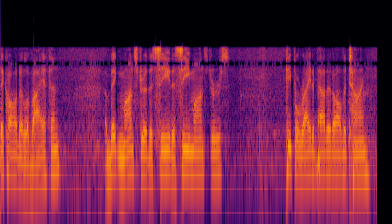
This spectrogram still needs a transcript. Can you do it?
They call it a leviathan, a big monster of the sea, the sea monsters. People write about it all the time.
